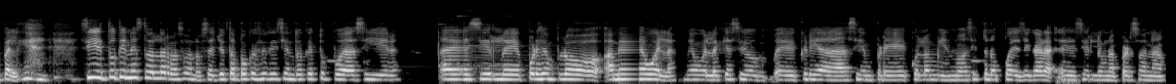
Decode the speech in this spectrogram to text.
vale. Sí, tú tienes toda la razón. O sea, yo tampoco estoy diciendo que tú puedas ir a decirle, por ejemplo, a mi abuela, mi abuela que ha sido eh, criada siempre con lo mismo, así tú no puedes llegar a eh, decirle a una persona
